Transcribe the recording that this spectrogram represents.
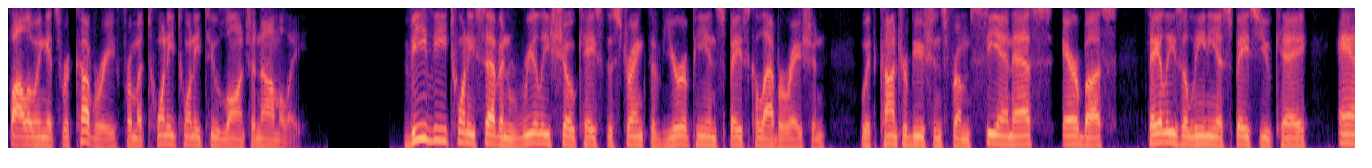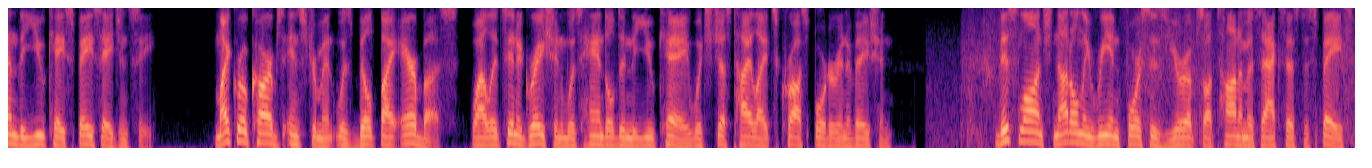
following its recovery from a 2022 launch anomaly. VV-27 really showcased the strength of European space collaboration, with contributions from CNES, Airbus, Thales Alenia Space UK, and the UK Space Agency. Microcarb's instrument was built by Airbus, while its integration was handled in the UK which just highlights cross-border innovation. This launch not only reinforces Europe's autonomous access to space,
